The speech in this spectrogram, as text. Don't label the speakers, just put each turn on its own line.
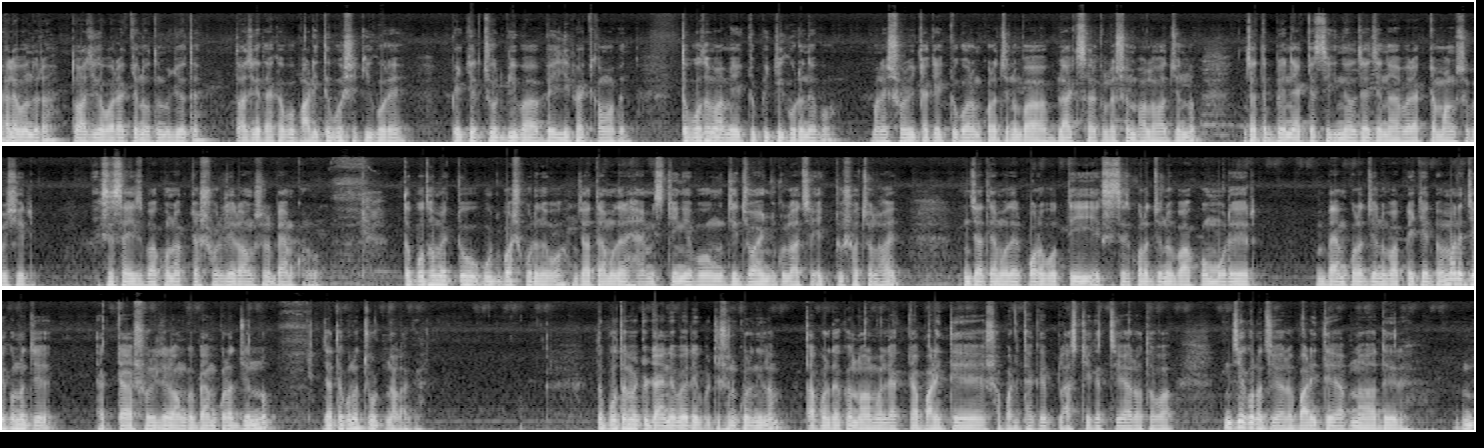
Hello বন্ধুরা, তো আজকে আবার একটা নতুন ভিডিওতে। তো আজকে দেখাবো বাড়িতে বসে কি করে পেটের চর্বি বা বেইলি ফ্যাট কমাবেন। তো প্রথমে আমি একটু পিটি করে নেব মানে শরীরটাকে একটু গরম করার জন্য বা ব্লাড সার্কুলেশন ভালো হওয়ার জন্য, যাতে ব্রেনে একটা সিগন্যাল যায় যে না, এবার একটা মাংসপেশির এক্সারসাইজ বা কোনো একটা শরীরের অংশের ব্যায়াম করব। তো প্রথমে একটু উঠবাস করে নেব, যাতে আমাদের হ্যামস্ট্রিং এবং যে জয়েন্টগুলো আছে একটু সচল হয়, যাতে আমাদের পরবর্তী এক্সারসাইজ করার জন্য বা কোমরের ব্যায়াম করার জন্য বা পেটের ব্যায়াম মানে যে কোনো যে একটা শরীরের অঙ্গ ব্যায়াম করার জন্য যাতে কোনো চোট না লাগে। তো প্রথমে একটু ডাইনাবাই রেপুটেশন করে নিলাম। তারপর দেখো নর্মালি একটা বাড়িতে সবারই থাকে প্লাস্টিকের চেয়ার অথবা যে কোনো চেয়ার, বাড়িতে আপনাদের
